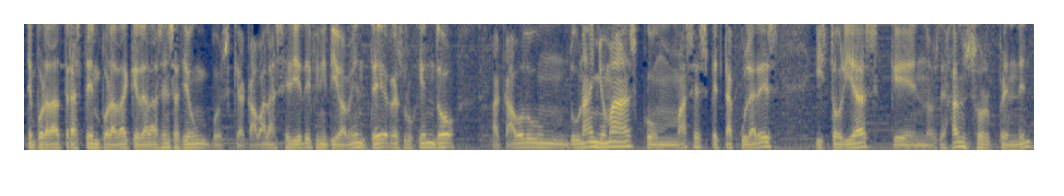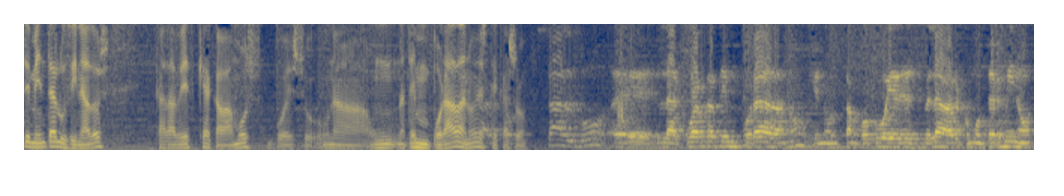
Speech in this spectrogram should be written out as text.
temporada tras temporada, que da la sensación pues que acaba la serie definitivamente, resurgiendo a cabo de un, de un año más, con más espectaculares historias que nos dejan sorprendentemente alucinados cada vez que acabamos pues una, una temporada, ¿no? En este caso. Salvo eh, la cuarta temporada, ¿no? Que no tampoco voy a desvelar cómo terminó,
